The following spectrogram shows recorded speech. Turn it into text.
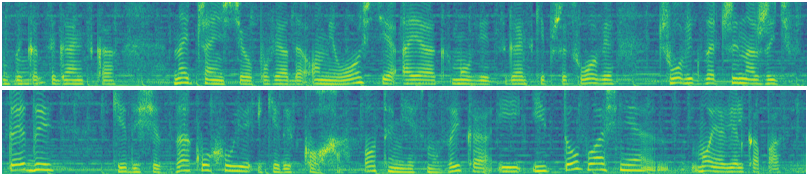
Muzyka cygańska najczęściej opowiada o miłości, a jak mówi cygańskie przysłowie, człowiek zaczyna żyć wtedy, kiedy się zakochuje i kiedy kocha. O tym jest muzyka i, i to właśnie moja wielka pasja.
